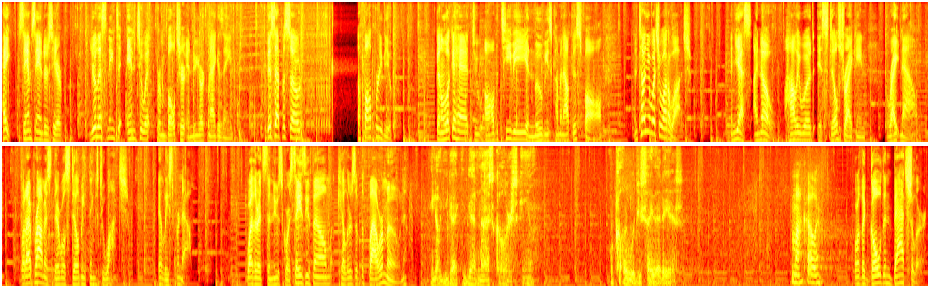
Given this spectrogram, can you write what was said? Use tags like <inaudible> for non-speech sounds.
Hey, Sam Sanders here. You're listening to Into It from Vulture and New York Magazine. This episode, a fall preview. Gonna look ahead to all the TV and movies coming out this fall and tell you what you ought to watch. And yes, I know Hollywood is still striking right now, but I promise there will still be things to watch, at least for now. Whether it's the new Scorsese film, Killers of the Flower Moon, You know, you got you got nice color skin. What color would you say that is? My color. or The Golden Bachelor,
